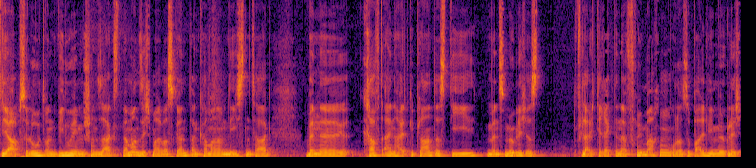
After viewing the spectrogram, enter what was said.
Ja, absolut. Und wie du eben schon sagst, wenn man sich mal was gönnt, dann kann man am nächsten Tag, wenn eine Krafteinheit geplant ist, die, wenn es möglich ist, vielleicht direkt in der Früh machen oder so bald wie möglich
